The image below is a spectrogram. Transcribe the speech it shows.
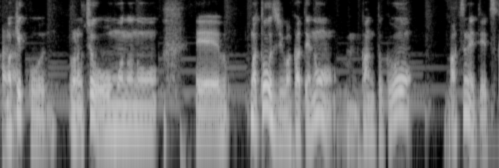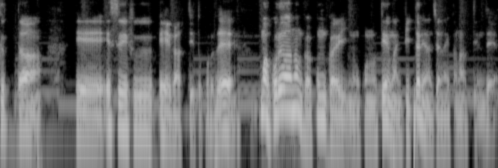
まあ、結構もう超大物の、えーまあ、当時若手のうん監督を集めて作った、えー SF 映画っていうところで、まあこれはなんか今回のこのテーマにぴったりなんじゃないかなっていうんで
